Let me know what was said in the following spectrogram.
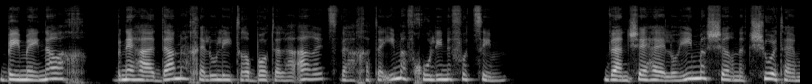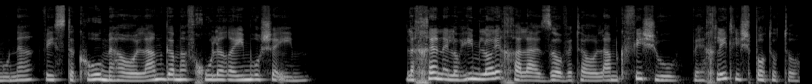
בימי נוח, בני האדם החלו להתרבות על הארץ, והחטאים הפכו לנפוצים. ואנשי האלוהים אשר נטשו את האמונה והסתכרו מהעולם גם הפכו לרעים רשעים. לכן אלוהים לא יכל לעזוב את העולם כפי שהוא, והחליט לשפוט אותו.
